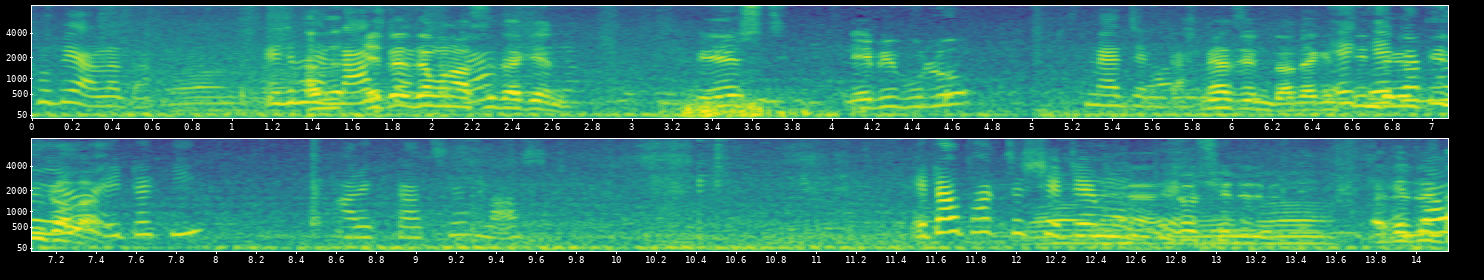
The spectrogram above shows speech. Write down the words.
খুবই আলাদা। এই আচ্ছা, লাস্ট এটা যেমন আছে দেখেন paste navy blue magenta. Magenta দেখেন তিন থেকে তিন কালার এটা কি? আরেকটা আছে লাস্ট এটাও থাকছে সেটের হ্যাঁ মধ্যে। এটাও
